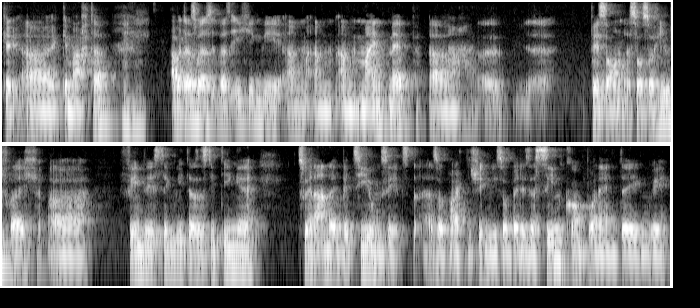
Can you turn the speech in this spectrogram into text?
ge, äh, gemacht habe. Mhm. Aber das, was, was ich irgendwie am, am, am Mindmap äh, besonders so, so hilfreich äh, finde, ist irgendwie, dass es die Dinge zueinander in Beziehung setzt. Also praktisch irgendwie so bei dieser Sinnkomponente irgendwie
